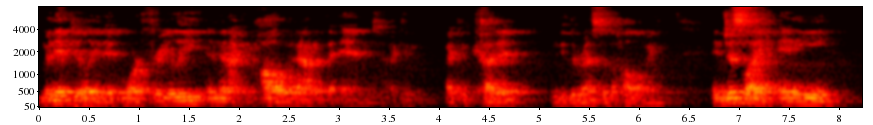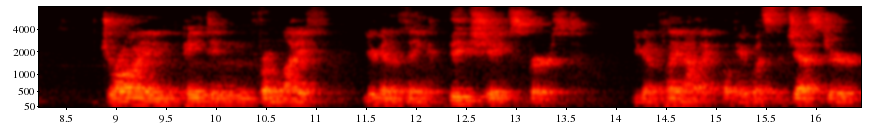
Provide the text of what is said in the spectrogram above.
manipulate it more freely, and then I can hollow it out at the end. I can I can cut it and do the rest of the hollowing. And just like any drawing, painting from life, you're to think big shapes first. You're to plan out like, okay, what's the gesture?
